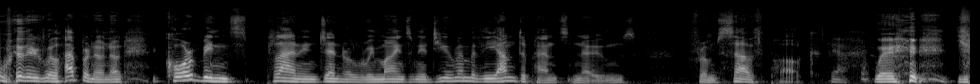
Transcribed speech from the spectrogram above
whether it will happen or not, Corbyn's plan in general reminds me. Do you remember the underpants gnomes from South Park? Yeah. where you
